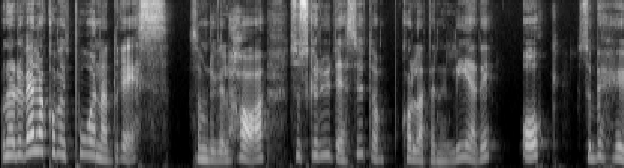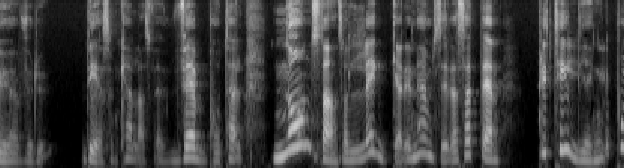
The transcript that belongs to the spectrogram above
Och när du väl har kommit på en adress som du vill ha så ska du dessutom kolla att den är ledig och så behöver du det som kallas för webbhotell. Någonstans att lägga din hemsida så att den blir tillgänglig på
